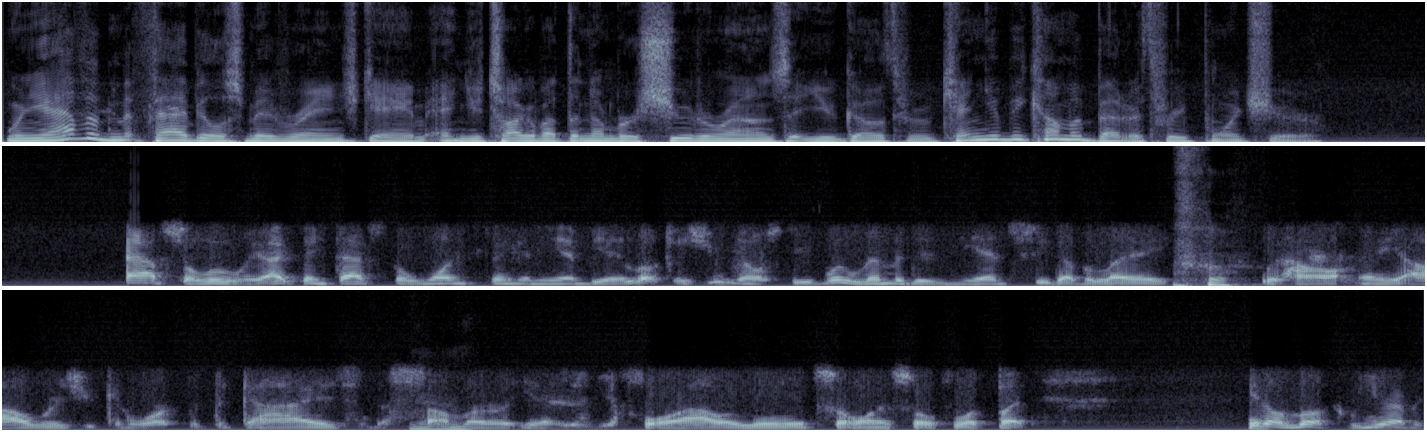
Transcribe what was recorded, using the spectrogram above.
when you have a fabulous mid-range game and you talk about the number of shoot arounds that you go through, can you become a better three-point shooter? Absolutely. I think that's the one thing in the NBA. Look, as you know, Steve, we're limited in the NCAA with how many hours you can work with the guys in the yeah. summer, you know, your four hour rule and so on and so forth. But you know, look, when you have a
